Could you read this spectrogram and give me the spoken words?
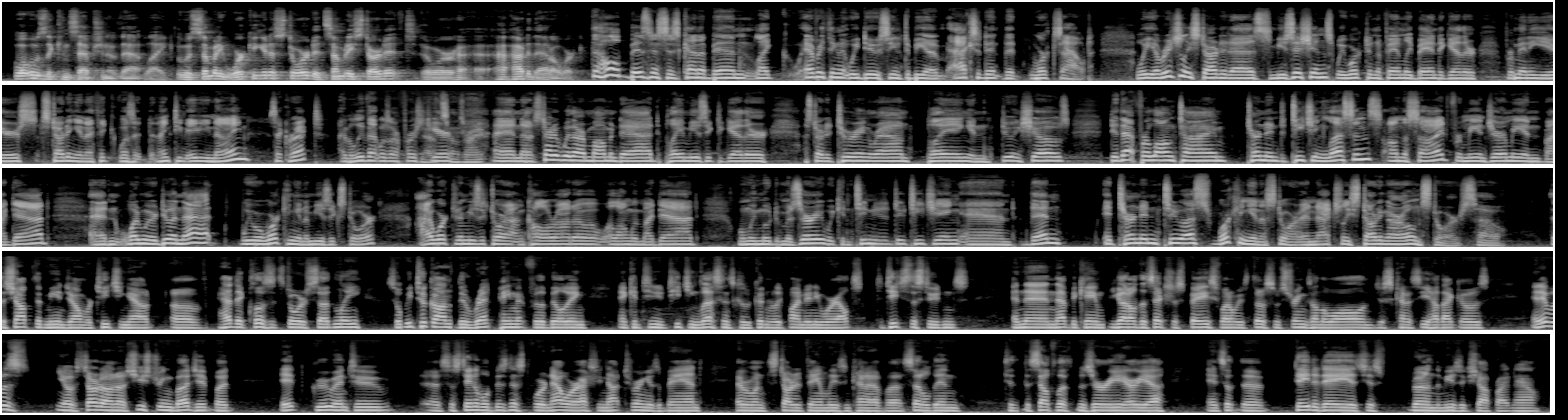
what was the conception of that like? Was somebody working at a store? Did somebody start it, or how did that all work? The whole business has kind of been like everything that we do seems to be an accident that works out. We originally started as musicians. We worked in a family band together for many years, starting in, I think, was it 1989? Is that correct? I believe that was our first year. sounds right. And uh, started with our mom and dad playing music together. I started touring around, playing and doing shows. Did that for a long time. Turned into teaching lessons on the side for me and Jeremy and my dad. And when we were doing that, we were working in a music store. I worked in a music store out in Colorado along with my dad. When we moved to Missouri, we continued to do teaching, and then it turned into us working in a store and actually starting our own store. So the shop that me and John were teaching out of had to close its doors suddenly. So we took on the rent payment for the building and continued teaching lessons because we couldn't really find anywhere else to teach the students. And then that became, you got all this extra space. Why don't we throw some strings on the wall and just kind of see how that goes? And it was, you know, started on a shoestring budget, but it grew into a sustainable business where now we're actually not touring as a band. Everyone started families and kind of uh, settled in to the Southwest Missouri area. And so the day to day is just running the music shop right now.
